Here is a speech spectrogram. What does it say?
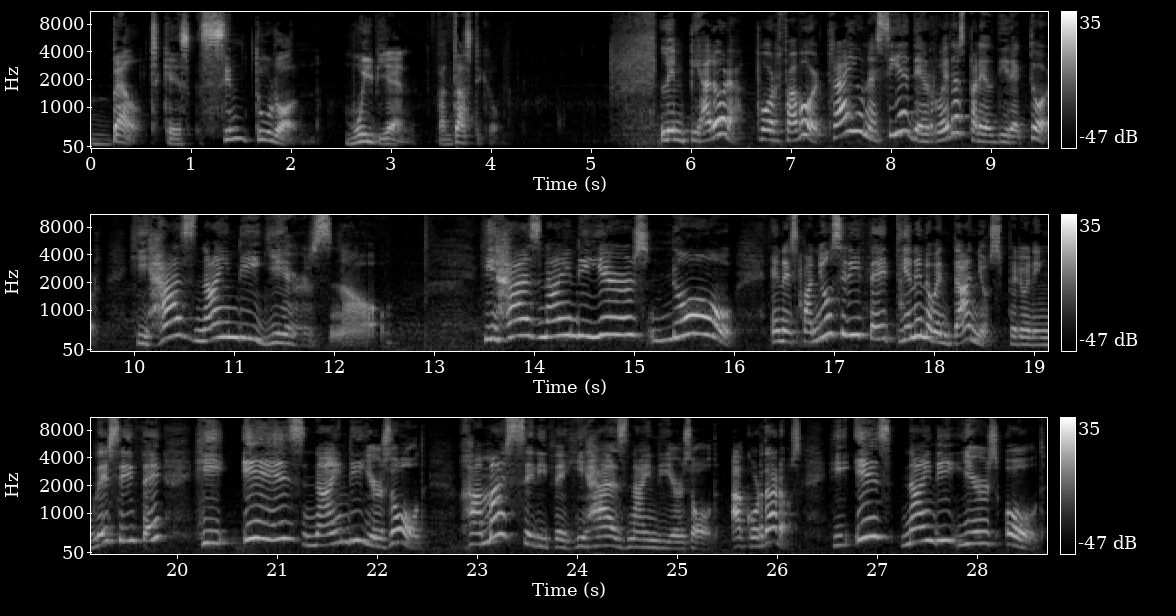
belt, que es cinturón. Muy bien, fantástico. Limpiadora, por favor, trae una silla de ruedas para el director. He has 90 years. No. He has 90 years. No. En español se dice tiene 90 años, pero en inglés se dice he is 90 years old. Jamás se dice he has 90 years old. Acordaros, he is 90 years old.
